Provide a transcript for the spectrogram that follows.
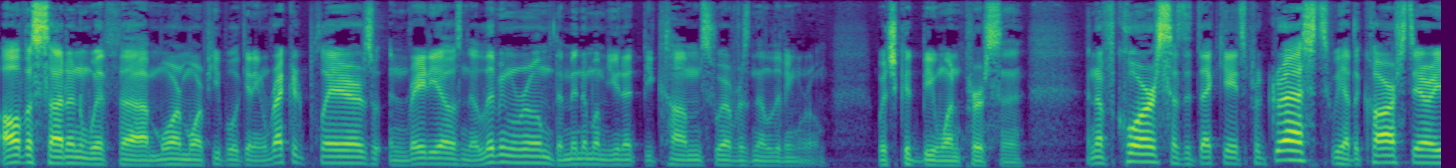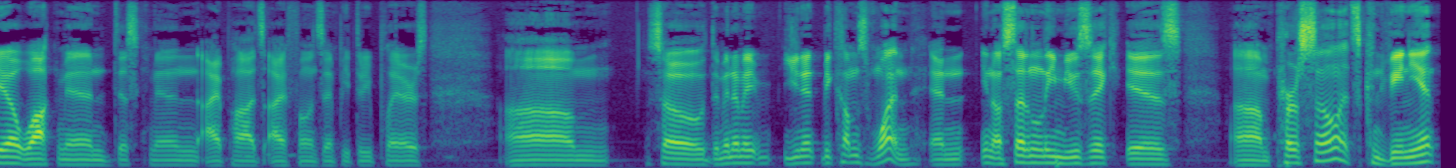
All of a sudden, with uh, more and more people getting record players and radios in their living room, the minimum unit becomes whoever's in the living room, which could be one person. And of course, as the decades progressed, we had the car stereo, Walkman, Discman, iPods, iPhones, MP3 players. Um, so the minimum unit becomes one, and you know suddenly music is um, personal, it's convenient,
